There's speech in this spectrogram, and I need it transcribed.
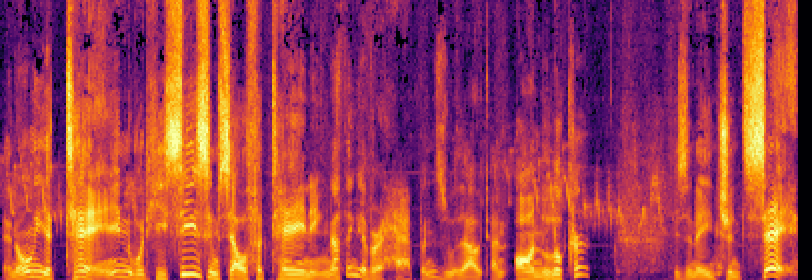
and only attain what he sees himself attaining. Nothing ever happens without an onlooker, is an ancient saying.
